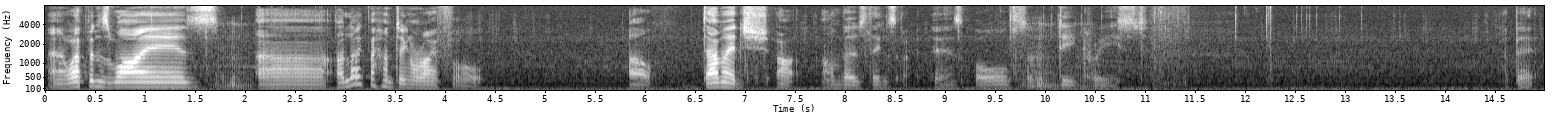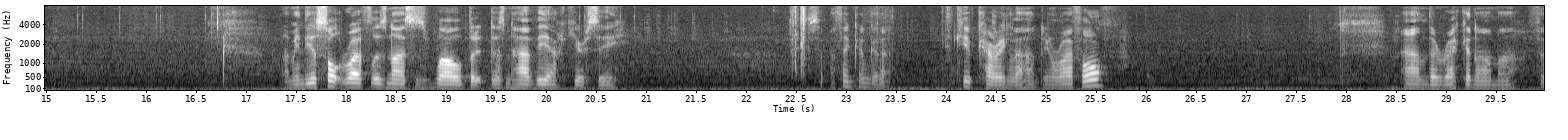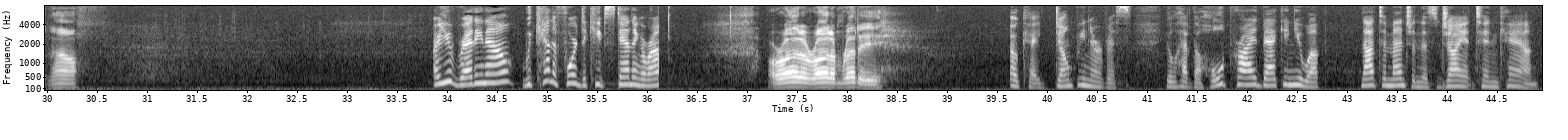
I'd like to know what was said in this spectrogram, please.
Uh, weapons wise, uh, I like the hunting rifle. Oh, damage uh, on those things is also decreased a bit. I mean, the assault rifle is nice as well, but it doesn't have the accuracy. So I think I'm gonna keep carrying the hunting rifle and the Recon armor for now. Are you ready now? We can't afford to keep standing around. Alright, alright, I'm ready. Okay, don't be nervous. You'll have the whole pride backing you up, not to mention this giant tin can.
